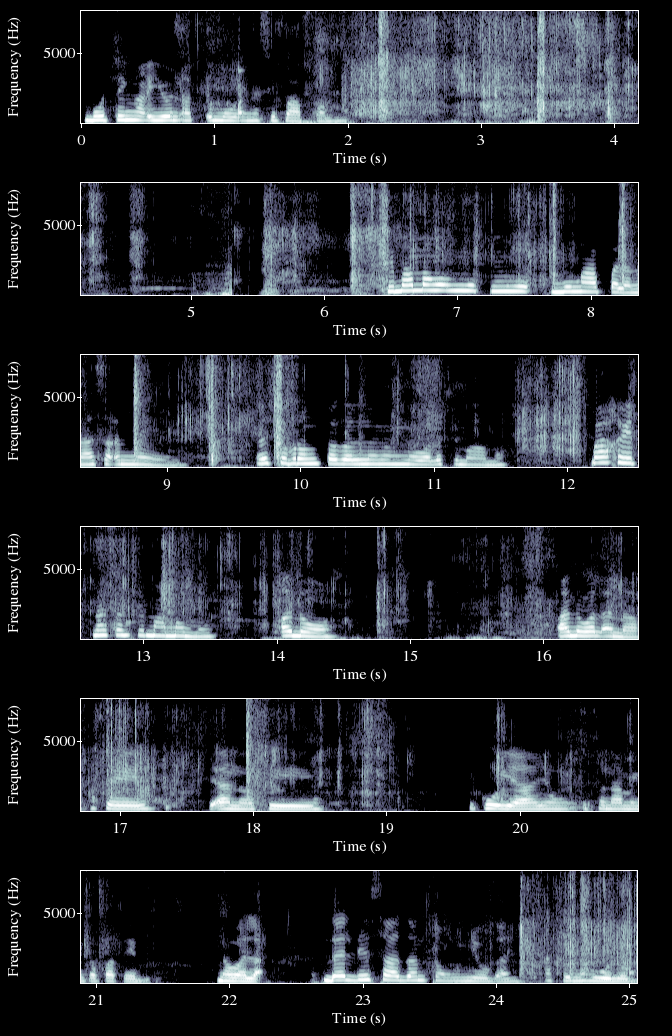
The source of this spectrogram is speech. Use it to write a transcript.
Buti nga yun at umuwi na si papa mo. Si mama mo, mo, mo nga pala, nasaan ngayon? Ay, sobrang tagal na nang nawala si mama. Bakit? Nasaan si mama mo? Ano, ano wala na, kasi, si ano, si, si kuya, yung isa naming kapatid, nawala. Dahil din sa gantong nyugan, kasi nahulog.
